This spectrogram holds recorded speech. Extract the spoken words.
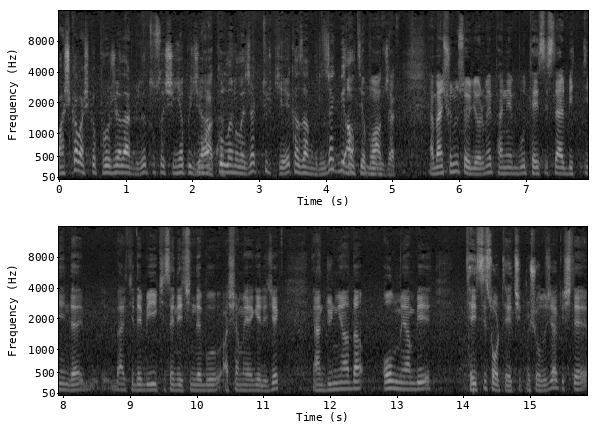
başka başka projelerde de TUSAŞ'ın yapacağı, Muhakkak. kullanılacak, Türkiye'ye kazandırılacak bir altyapı muhakkak. olacak. Ya ben şunu söylüyorum hep hani bu tesisler bittiğinde belki de bir iki sene içinde bu aşamaya gelecek. Yani dünyada olmayan bir tesis ortaya çıkmış olacak. İşte e,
